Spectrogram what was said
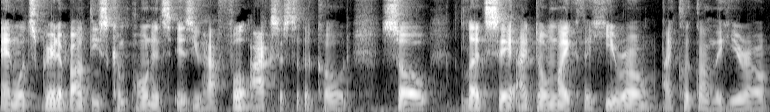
and what's great about these components is you have full access to the code. So let's say I don't like the hero, I click on the hero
